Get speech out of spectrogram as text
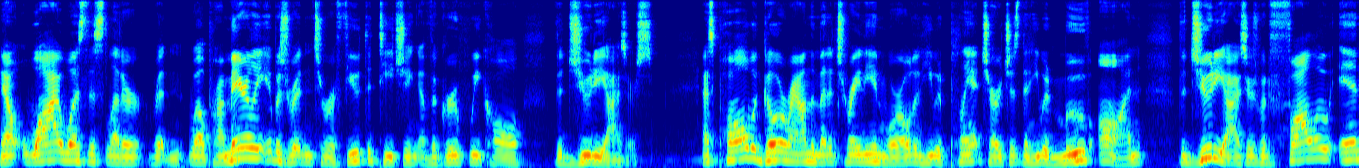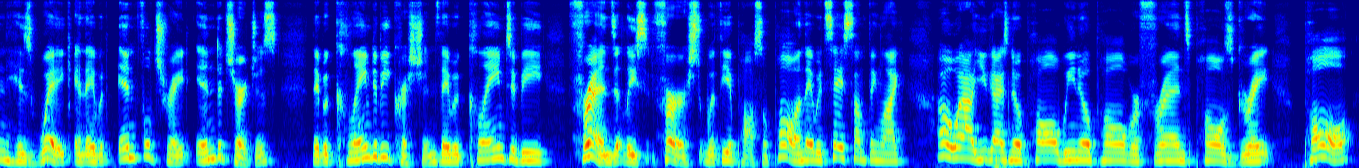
Now, why was this letter written? Well, primarily it was written to refute the teaching of the group we call the Judaizers. As Paul would go around the Mediterranean world and he would plant churches, then he would move on, the Judaizers would follow in his wake and they would infiltrate into churches. They would claim to be Christians. They would claim to be friends, at least at first, with the Apostle Paul. And they would say something like, Oh, wow, you guys know Paul. We know Paul. We're friends. Paul's great. Paul,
